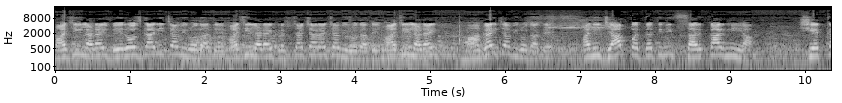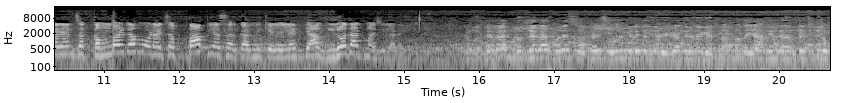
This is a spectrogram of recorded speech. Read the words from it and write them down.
माझी लढाई बेरोजगारीच्या विरोधात आहे. माझी लढाई भ्रष्टाचाराच्या विरोधात आहे. माझी लढाई महागाईच्या विरोधात आहे. आणि ज्या पद्धतीने सरकारने या शेतकऱ्यांचं कंबरडं मोडायचं पाप या सरकारने केलेलं आहे. त्या विरोधात माझी लढाई. मधल्या काळात मधल्या काळात बरेच सहकारी सोडून गेले त्यांनी वेगळा निर्णय घेतला. आता या निर्णयानंतर किती लोक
